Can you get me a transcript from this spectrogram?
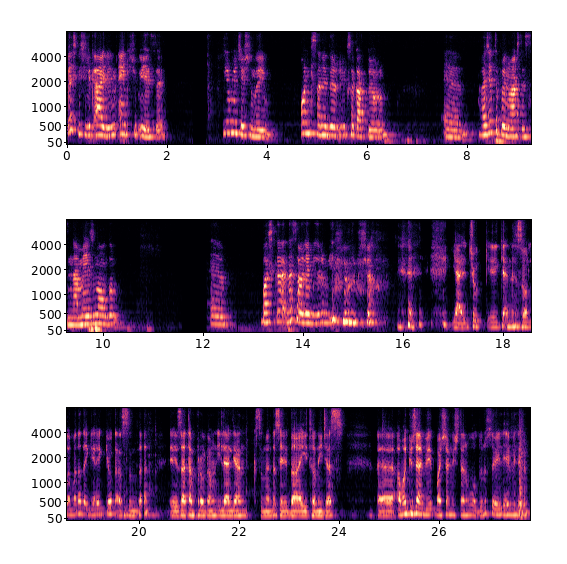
5 kişilik ailenin en küçük üyesi. 23 yaşındayım. 12 senedir yüksek atlıyorum. Ee, Hacettepe Üniversitesi'nden mezun oldum. Ee, başka ne söyleyebilirim bilmiyorum şu an. Yani çok e, kendini zorlamana da gerek yok aslında. E, zaten programın ilerleyen kısımlarında seni daha iyi tanıyacağız. E, ama güzel bir başlangıç tanımı olduğunu söyleyebilirim.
